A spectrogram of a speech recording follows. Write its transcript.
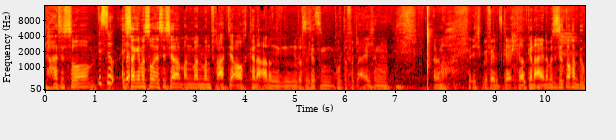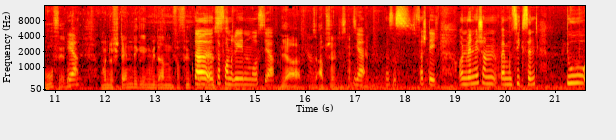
Ja, es ist so. Bist du, Ich sage immer so, es ist ja, man, man, man fragt ja auch, keine Ahnung, was ist jetzt ein guter Vergleich? Ein, I don't know, ich, mir fällt jetzt gerade keiner ein, aber es ist ja doch ein Beruf irgendwie. Ja. Und wenn du ständig irgendwie dann verfügbar da, bist. davon reden musst, ja. Ja, das Abschalten ist ganz Ja, angenehm. das ist, verstehe ich. Und wenn wir schon bei Musik sind, du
